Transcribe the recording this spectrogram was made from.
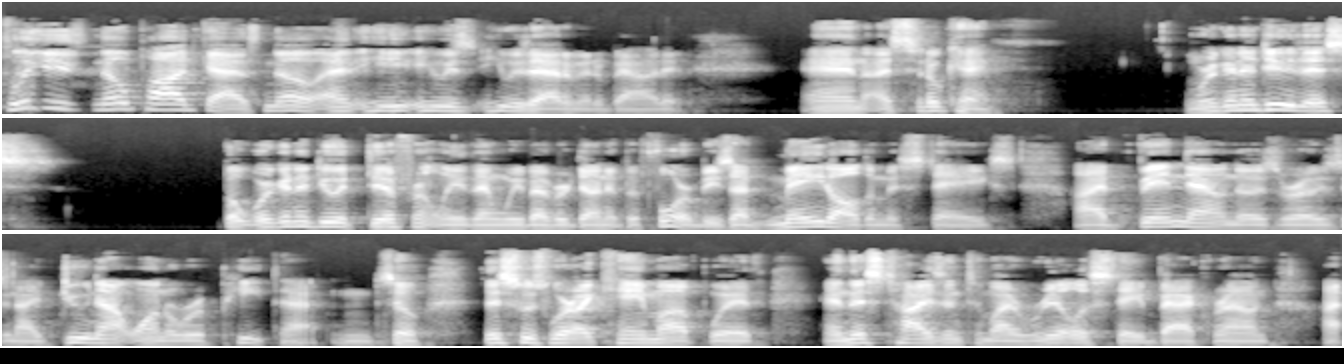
please, no podcast. No. And he, he was he was adamant about it. And I said, okay, we're gonna do this but we're going to do it differently than we've ever done it before because I've made all the mistakes. I've been down those roads and I do not want to repeat that. And so this was where I came up with, and this ties into my real estate background. I,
